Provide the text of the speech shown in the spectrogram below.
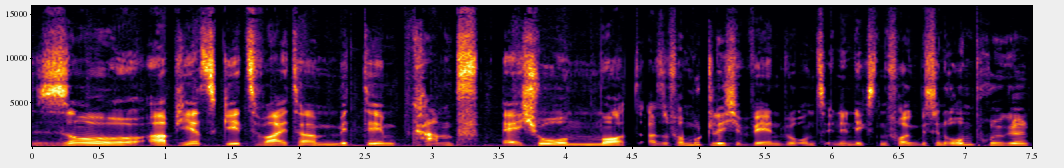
So, ab jetzt geht's weiter mit dem Kampf-Echo-Mod. Also vermutlich werden wir uns in den nächsten Folgen ein bisschen rumprügeln.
